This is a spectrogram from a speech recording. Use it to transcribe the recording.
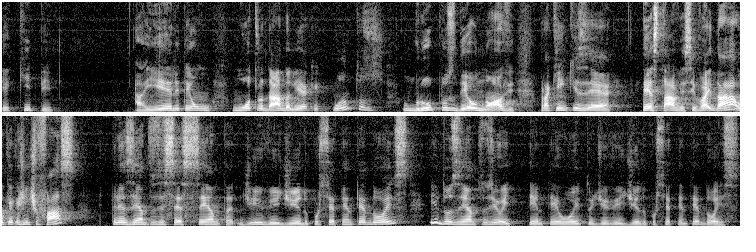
equipe. Aí ele tem um, um outro dado ali, é que quantos grupos deu 9. Para quem quiser testar, ver se vai dar, o que, que a gente faz? 360 dividido por 72 e 288 dividido por 72.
